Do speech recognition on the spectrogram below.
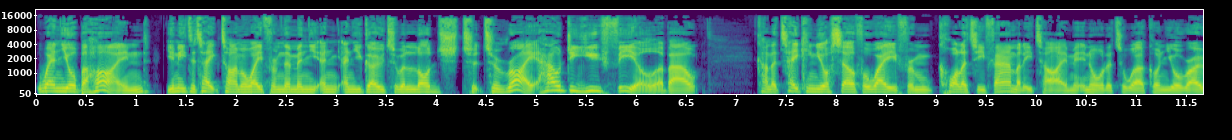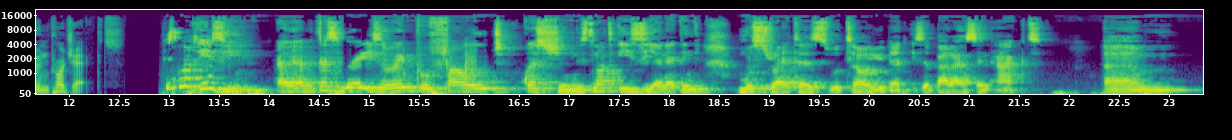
when you're behind, you need to take time away from them and you, and, and you go to a lodge to, to write. How do you feel about kind of taking yourself away from quality family time in order to work on your own projects? It's not easy. Uh, that's a very, it's a very profound question. It's not easy, and I think most writers will tell you that it's a balancing act. Um,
